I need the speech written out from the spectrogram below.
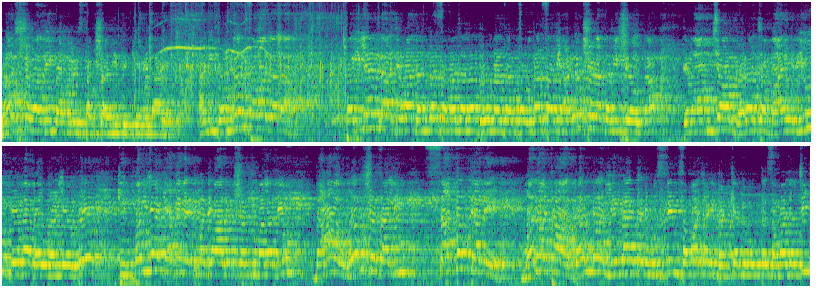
राष्ट्रवादी काँग्रेस पक्षाने ते केलेलं आहे. आणि धनगर धनगर समाजाला दोन हजार चौदा साली आरक्षणाचा विषय होता तेव्हा आमच्या घराच्या बाहेर येऊन देवा भाऊ म्हणले होते की पहिल्या कॅबिनेटमध्ये आरक्षण तुम्हाला देऊ. दहा वर्ष झाली सातत्याने मराठा धनगर लिंगायत आणि मुस्लिम समाज आणि भटक्या विमुक्त समाजाची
